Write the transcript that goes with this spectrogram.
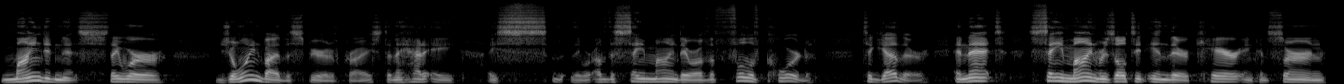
mindedness. They were joined by the Spirit of Christ, and they had a, a they were of the same mind. They were of the full of accord together. And that same mind resulted in their care and concern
